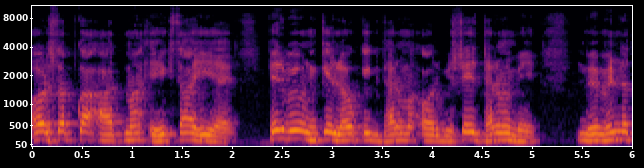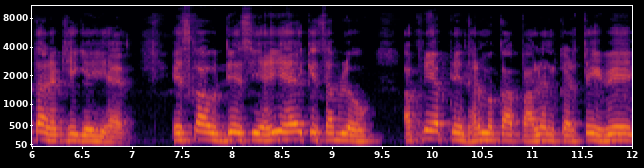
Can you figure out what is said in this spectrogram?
और सबका आत्मा एक सा ही है। फिर भी उनके लौकिक धर्म और विशेष धर्म में विभिन्नता रखी गई है। इसका उद्देश्य यही है कि सब लोग अपने अपने धर्म का पालन करते हुए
